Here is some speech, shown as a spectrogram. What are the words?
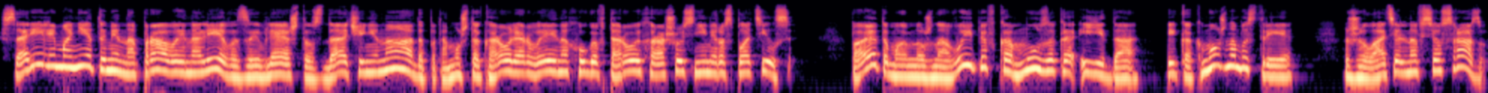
Сорили монетами направо и налево, заявляя, что сдачи не надо, потому что король Арвейна Хуга II хорошо с ними расплатился. Поэтому им нужна выпивка, музыка и еда, и как можно быстрее. Желательно все сразу.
